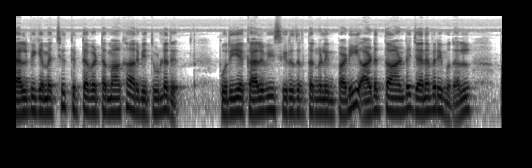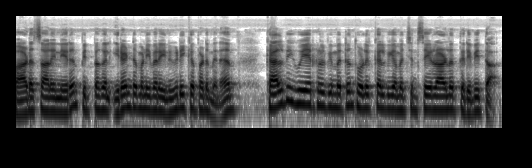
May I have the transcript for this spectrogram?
கல்வி அமைச்சு திட்டவட்டமாக அறிவித்துள்ளது. புதிய கல்வி சீர்திருத்தங்களின்படி அடுத்த ஆண்டு ஜனவரி முதல் பாடசாலை நேரம் பிற்பகல் இரண்டு மணி வரை நீடிக்கப்படும் என கல்வி உயர்கல்வி மற்றும் தொழிற்கல்வி அமைச்சின் செயலாளர் தெரிவித்தார்.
